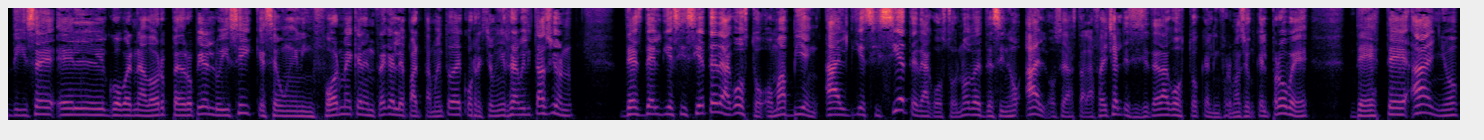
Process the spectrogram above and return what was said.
dice el gobernador Pedro Pierluisi, que según el informe que le entrega el Departamento de Corrección y Rehabilitación, desde el 17 de agosto, o más bien al 17 de agosto, no desde sino al, o sea, hasta la fecha del 17 de agosto, que es la información que él provee de este año,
